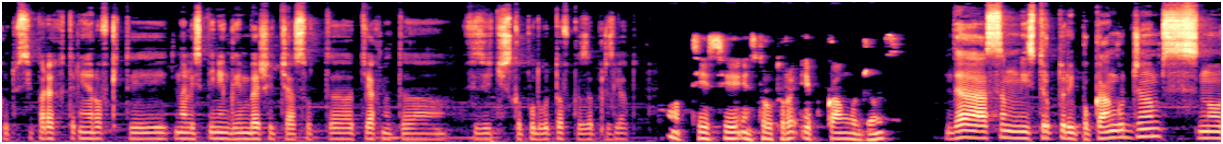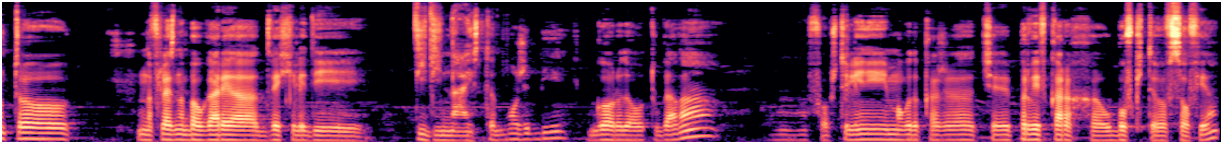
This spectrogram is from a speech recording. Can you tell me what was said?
които си правеха тренировките и нали, спининга им беше част от а, тяхната физическа подготовка за през лятото. А ти си инструктор и по Kango Jumps. Да, аз съм инструктор и по Kango Jumps, но то навлезна България 2011, може би, горе-долу тогава. В общи линии мога да кажа, че първи вкарах обувките в София.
